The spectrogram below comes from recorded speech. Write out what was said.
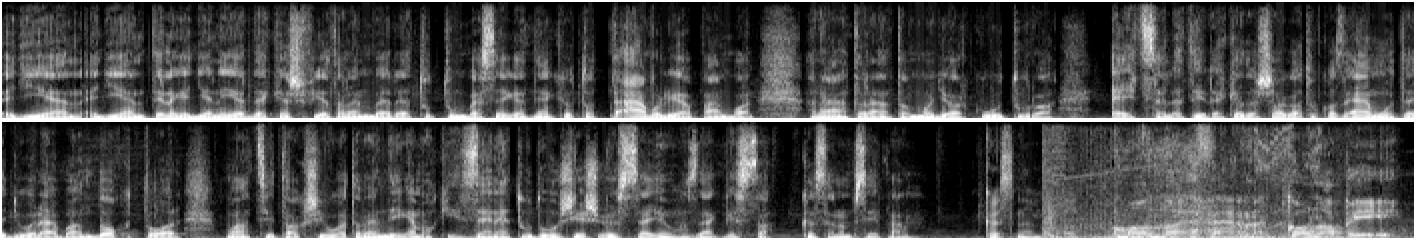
egy ilyen, egy ilyen, tényleg egy ilyen érdekes fiatalemberrel tudtunk beszélgetni, aki ott a távoli Japánban rátalált a magyar kultúra egy szeletére. Kedves hallgatók, az elmúlt egy órában dr. Maci Taksi volt a vendégem, aki zenetudós, és összejön hozzánk vissza. Köszönöm szépen. Köszönöm. Manna FM. Kanapé.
